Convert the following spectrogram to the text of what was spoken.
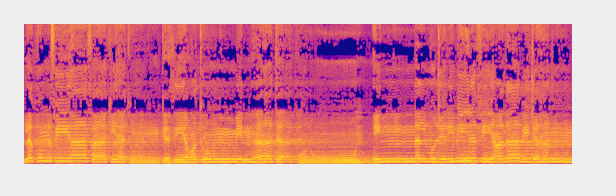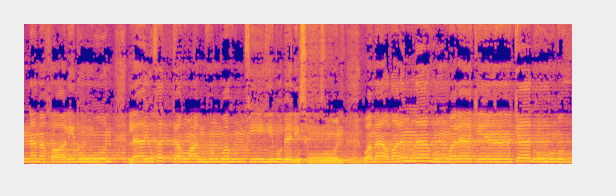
لكم فيها فاكهة كثيرة منها تأكلون. إن المجرمين في عذاب جهنم خالدون. لا يفتر عنهم وهم فيه مبلسون. وما ظلمناهم ولكن كانوا هم الظالمين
